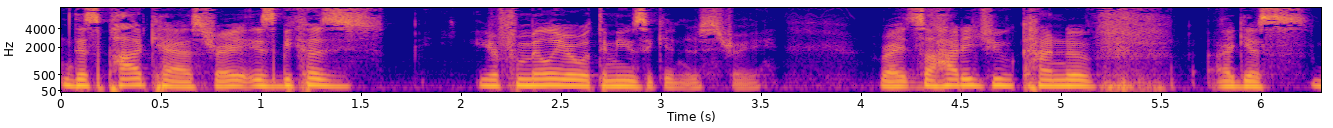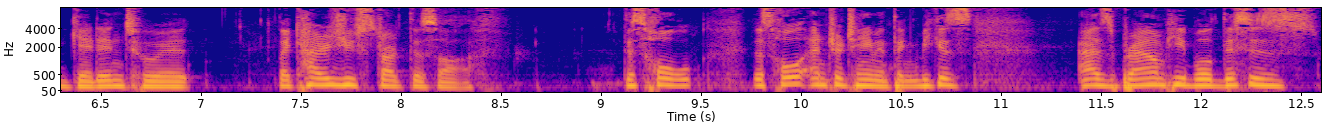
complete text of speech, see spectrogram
this podcast, right, is because you're familiar with the music industry, right? So how did you kind of, I guess, get into it? Like, how did you start this off? This whole this whole entertainment thing, because as brown people, this is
